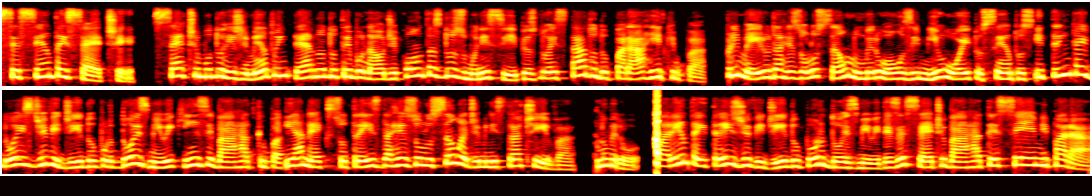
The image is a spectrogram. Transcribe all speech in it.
67, sétimo do Regimento Interno do Tribunal de Contas dos Municípios do Estado do Pará RICMPA, primeiro da Resolução número 11.832 dividido por 2015-TCMPA e anexo 3 da Resolução Administrativa, número 43 dividido por 2017-TCM Pará,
